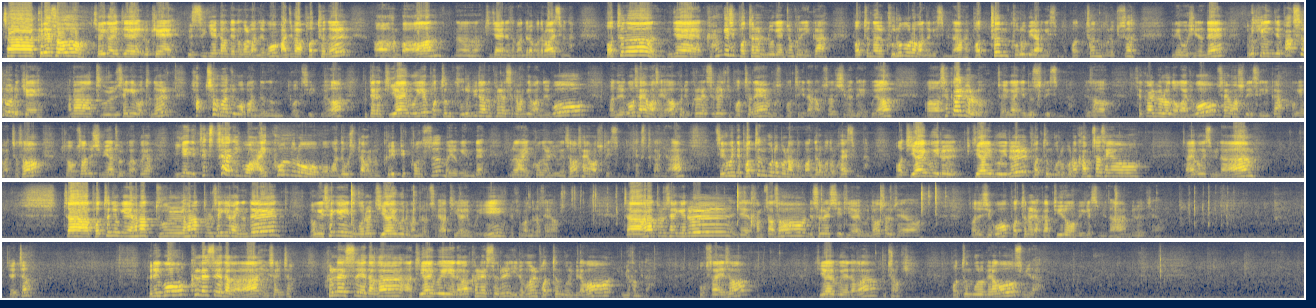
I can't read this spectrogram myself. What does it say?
자, 그래서 저희가 이제 이렇게 글쓰기에 해당되는 걸 만들고 마지막 버튼을 어, 한번 어, 디자인해서 만들어 보도록 하겠습니다. 버튼은 이제 그 한 개씩 버튼을 누르기엔 좀 그러니까 버튼을 그룹으로 만들겠습니다. 버튼 그룹이라는 게 있습니다. 버튼 그룹스 이렇게 보시는데 이렇게 이제 박스로 이렇게 하나, 둘, 세 개 버튼을 합쳐가지고 만드는 것이 있고요. 그때는 div에 버튼 그룹이라는 클래스를 한 개 만들고 만들고 사용하세요. 그리고 클래스를 이렇게 버튼에 무슨 버튼이다라고 써주시면 되겠고요. 어, 색깔별로 저희가 이제 넣을 수도 있습니다. 그래서 색깔별로 넣어가지고 사용할 수도 있으니까 거기에 맞춰서 좀 써주시면 좋을 것 같고요. 이게 이제 텍스트 아니고 아이콘으로 뭐 만들고 싶다 그러면 그래픽 콘스 뭐 이런 게 있는데 이런 아이콘을 이용해서 사용할 수도 있습니다. 텍스트가 아니라. 지금은 이제 버튼 그룹을 한번 만들어 보도록 하겠습니다. 어, DIV를, DIV를 버튼 그룹으로 감싸세요. 자, 해보겠습니다. 자, 버튼 여기 하나, 둘, 하나, 둘, 세 개가 있는데, 여기 세 개 있는 거를 DIV를 만들어주세요. DIV. 이렇게 만들어주세요. 자, 하나, 둘, 세 개를 이제 감싸서 이제 슬래시 DIV로 써주세요. 써주시고, 버튼을 약간 뒤로 밀겠습니다. 밀어주세요. 됐죠? 그리고 클래스에다가, 여기 써있죠? 클래스에다가, 아, DIV에다가 클래스를 이름을 버튼 그룹이라고 입력합니다. 복사해서 DIV에다가 붙여넣기. 버튼 그룹이라고 씁니다.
